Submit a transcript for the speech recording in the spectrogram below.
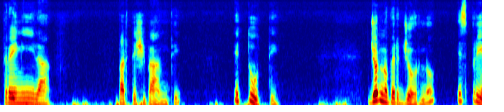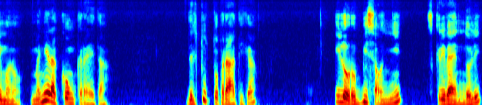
3000 partecipanti e tutti, giorno per giorno, esprimono in maniera concreta, del tutto pratica, i loro bisogni, scrivendoli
